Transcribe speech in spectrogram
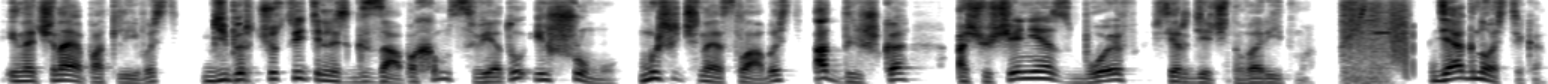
и ночная потливость, гиперчувствительность к запахам, свету и шуму, мышечная слабость, одышка, ощущение сбоев сердечного ритма. Диагностика.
